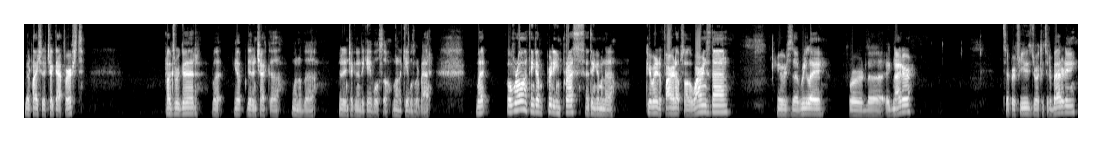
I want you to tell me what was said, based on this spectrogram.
but I probably should have checked that first. Plugs were good, but yep, didn't check uh, one of the, I didn't check into the cables, so one of the cables were bad. But overall, I think I'm pretty impressed. I think I'm gonna get ready to fire it up. So all the wiring's done. Here's the relay for the igniter separate fuse directly to the battery.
